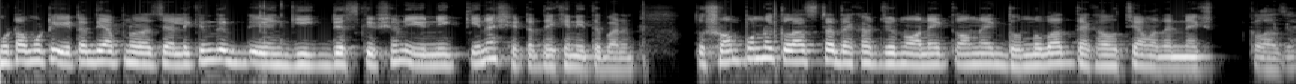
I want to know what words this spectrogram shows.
মোটামুটি এটা দিয়ে আপনারা চাইলে কিন্তু গিগ ডেসক্রিপশন ইউনিক কিনা সেটা দেখে নিতে পারেন। তো সম্পূর্ণ ক্লাসটা দেখার জন্য অনেক, অনেক ধন্যবাদ। দেখা হচ্ছে আমাদের নেক্সট ক্লাসে।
